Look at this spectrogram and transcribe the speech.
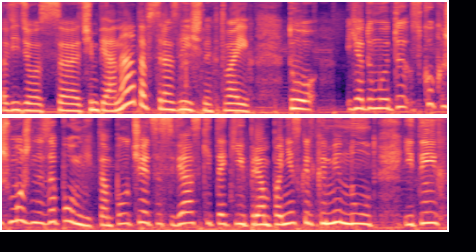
видео с э, чемпионатов, с различных твоих, то я думаю, ты сколько ж можно запомнить? Там, получается, связки такие, прям по несколько минут, и ты их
